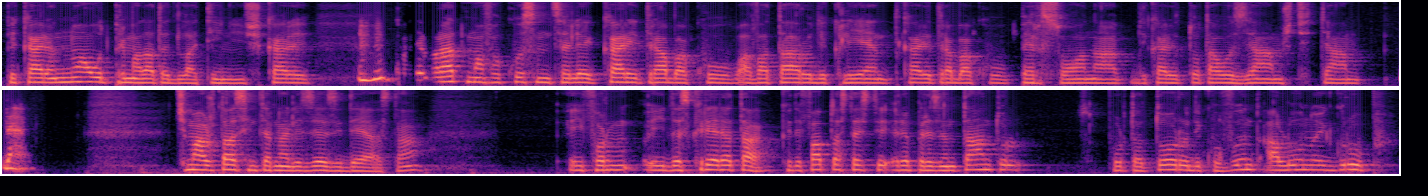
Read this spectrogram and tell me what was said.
pe care nu aud prima dată de la tine și care uh-huh. cu adevărat m-a făcut să înțeleg care e treaba cu avatarul de client, care e treaba cu persoana de care tot auzeam și citeam da. Ce m-a ajutat să internalizez ideea asta e, form, e descrierea ta, că de fapt asta este reprezentantul, purtătorul de cuvânt al unui grup.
